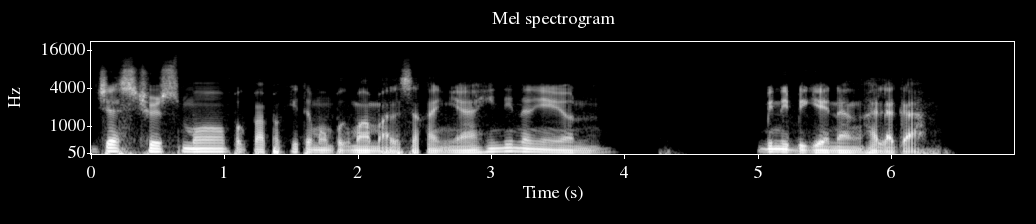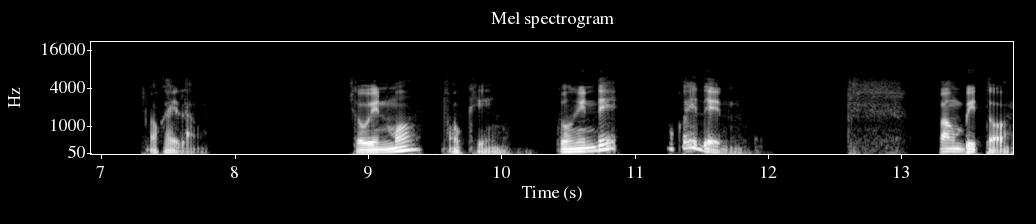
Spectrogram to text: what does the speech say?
gestures mo, pagpapakita mong pagmamahal sa kanya, hindi na niya yon binibigyan ng halaga. Okay lang. Gawin mo, okay. Kung hindi, okay din. Pangbito,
